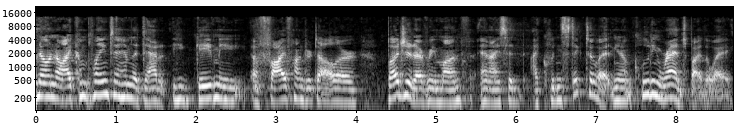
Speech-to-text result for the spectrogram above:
No, no. I complained to him that dad he gave me a five hundred dollar budget every month, and I said I couldn't stick to it. You know, including rent, by the way.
